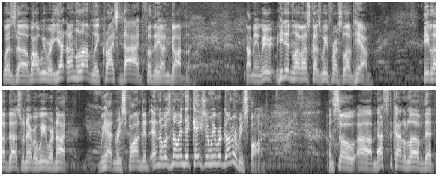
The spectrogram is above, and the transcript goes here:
was uh, while we were yet unlovely, Christ died for the ungodly. I mean, we, he didn't love us because we first loved him. He loved us whenever we were not, we hadn't responded, and there was no indication we were going to respond. And so um, that's the kind of love that,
